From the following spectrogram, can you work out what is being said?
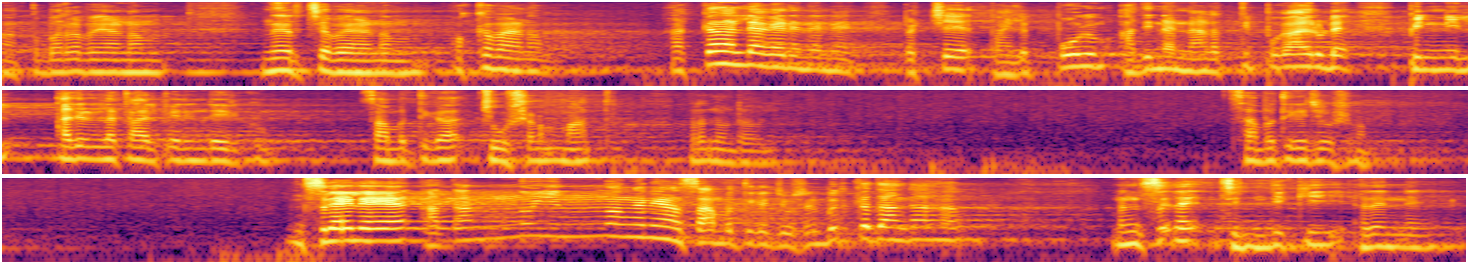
മക്ബറ വേണം നേർച്ച വേണം ഒക്കെ വേണം. ഒക്കെ നല്ല കാര്യം തന്നെ. പക്ഷേ പലപ്പോഴും അതിനെ നടത്തിപ്പുകാരുടെ പിന്നിൽ അതിനുള്ള താല്പര്യം എന്തായിരിക്കും സാമ്പത്തിക ചൂഷണം മാത്രം പറഞ്ഞുണ്ടാവില്ല സാമ്പത്തിക ചൂഷണം. മനസ്സിലായില്ലേ? അതന്നും ഇന്നും അങ്ങനെയാണ് സാമ്പത്തിക ചൂഷണം. ഇവർക്ക് താങ്കാ മനസ്സിലായി ചിന്തിക്ക് അതന്നെ.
